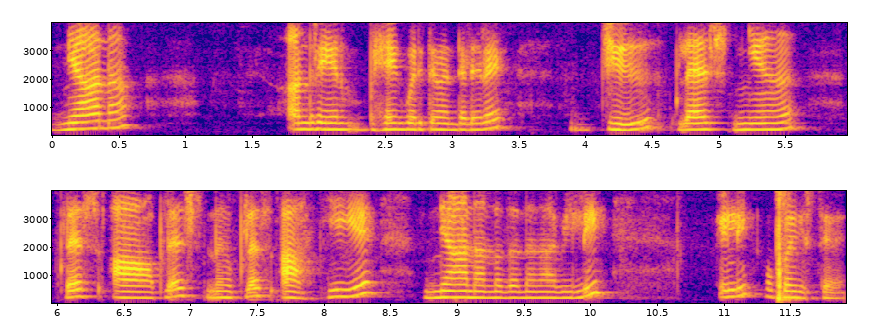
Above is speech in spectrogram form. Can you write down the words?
ಜ್ಞಾನ ಅಂದರೆ ಏನು ಹೇಗೆ ಬರಿತೇವೆ ಅಂತೇಳಿದರೆ ಜ ಪ್ಲಸ್ ಜ್ಞ ಪ್ಲಸ್ ಆ ಪ್ಲಸ್ನ ಪ್ಲಸ್ ಆ ಹೀಗೆ ಜ್ಞಾನ ಅನ್ನೋದನ್ನು ನಾವಿಲ್ಲಿ ಇಲ್ಲಿ ಉಪಯೋಗಿಸ್ತೇವೆ.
